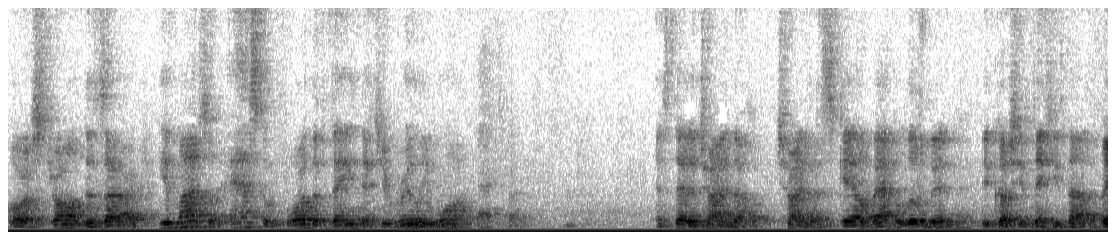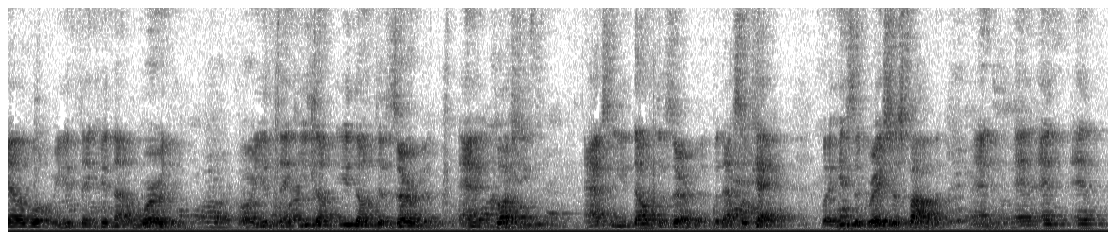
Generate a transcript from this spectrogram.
or a strong desire, you might as well ask him for the thing that you really want. Instead of trying to trying to scale back a little bit because you think he's not available or you think you're not worthy or you think you don't you don't deserve it. And of course you actually you don't deserve it, but that's okay. But he's a gracious father. And and, and, and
